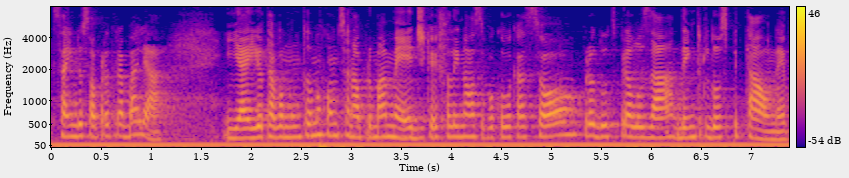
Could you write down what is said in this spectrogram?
saindo só para trabalhar. E aí eu estava montando um condicional para uma médica e falei, nossa, vou colocar só produtos para ela usar dentro do hospital, né?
